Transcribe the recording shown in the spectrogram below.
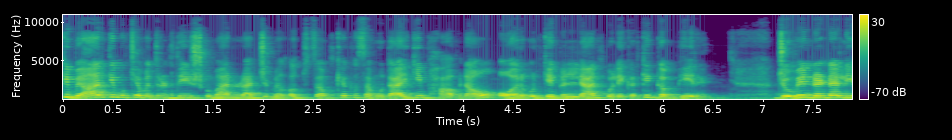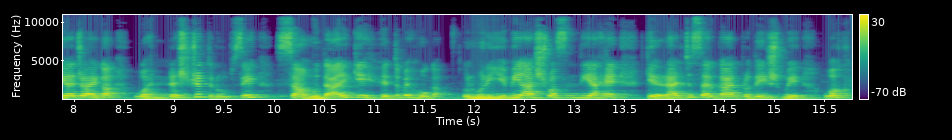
कि बिहार के मुख्यमंत्री नीतीश कुमार राज्य में अल्पसंख्यक समुदाय की भावनाओं और उनके कल्याण को लेकर के गंभीर है। जो भी निर्णय लिया जाएगा, वह निश्चित रूप से समुदाय के हित में होगा। उन्होंने ये भी आश्वासन दिया है कि राज्य सरकार प्रदेश में वक्फ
